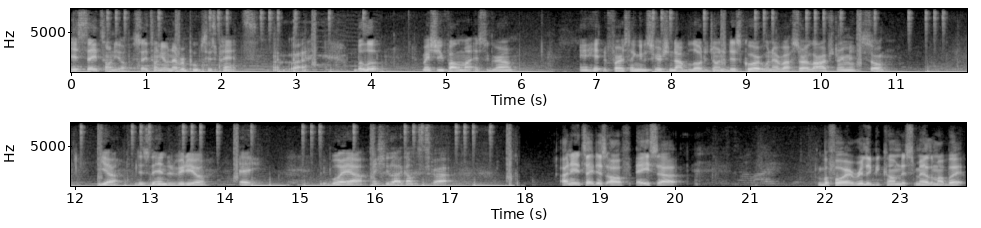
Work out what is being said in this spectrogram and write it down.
it's Saytonio. Saytonio never poops his pants. Like, why? But look, make sure you follow my Instagram and hit the first link in the description down below to join the Discord whenever I start live streaming. So, yeah, this is the end of the video. Hey, your boy out. Make sure you like, comment, subscribe. I need to take this off ASAP before it really become the smell of my butt.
